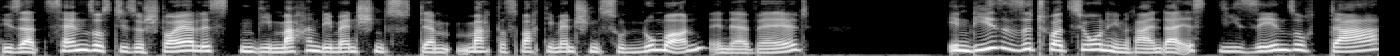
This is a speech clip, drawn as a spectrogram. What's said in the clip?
dieser Zensus, diese Steuerlisten, die machen die Menschen, der macht, das macht die Menschen zu Nummern in der Welt. In diese Situation hinein, da ist die Sehnsucht da,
